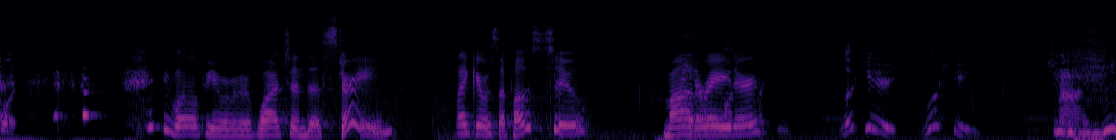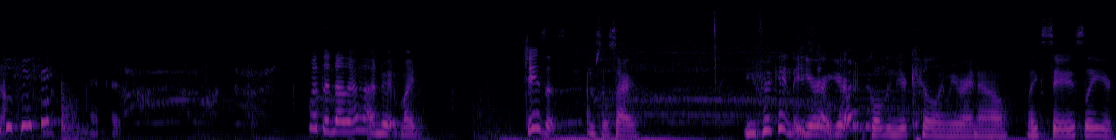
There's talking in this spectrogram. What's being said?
What? Well, if you were watching the stream, like it was supposed to, moderator. Look here. Look here. John, John. with another hundred, my Jesus, I'm so sorry. You freaking you're you're, what? Golden, you're killing me right now. Like, seriously, you're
